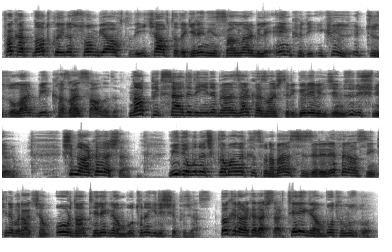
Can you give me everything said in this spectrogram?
Fakat Notcoin'e son bir haftada, 2 haftada giren insanlar bile en kötü 200-300 dolar bir kazanç sağladı. Notpixel'de de yine benzer kazançları görebileceğimizi düşünüyorum. Şimdi arkadaşlar Videomun açıklamalar kısmına ben sizlere referans linkini bırakacağım. Oradan Telegram botuna giriş yapacağız. Bakın arkadaşlar Telegram botumuz bu.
